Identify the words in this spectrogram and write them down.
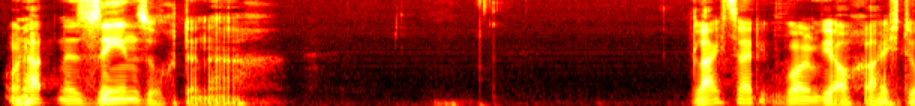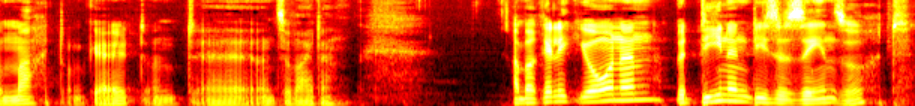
und hat eine Sehnsucht danach. Gleichzeitig wollen wir auch Reichtum, Macht und Geld und, äh, und so weiter. Aber Religionen bedienen diese Sehnsucht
